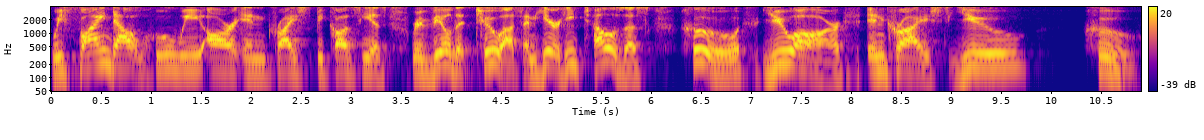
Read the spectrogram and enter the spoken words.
We find out who we are in Christ because he has revealed it to us. And here he tells us who you are in Christ. You who?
